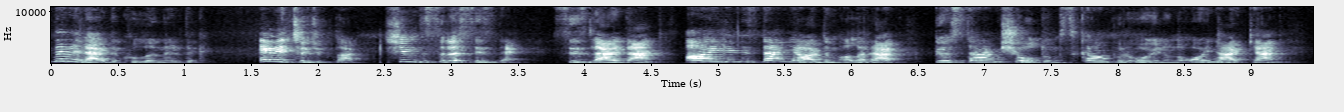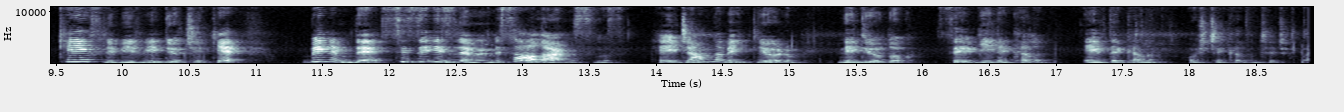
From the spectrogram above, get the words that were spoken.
nerelerde kullanırdık? Evet çocuklar, şimdi sıra sizde. Sizlerden ailenizden yardım alarak göstermiş olduğum Scamper oyununu oynarken keyifli bir video çekip benim de sizi izlememi sağlar mısınız? Heyecanla bekliyorum. Ne diyorduk? Sevgiyle kalın. Evde kalın. Hoşça kalın çocuklar.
